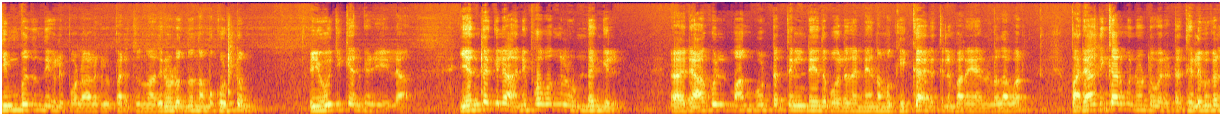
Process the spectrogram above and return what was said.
കിംവദന്തികൾ ഇപ്പോൾ ആളുകൾ പരത്തുന്നു. അതിനോടൊന്നും നമുക്കൊട്ടും യോജിക്കാൻ കഴിയില്ല. എന്തെങ്കിലും അനുഭവങ്ങൾ ഉണ്ടെങ്കിൽ രാഹുൽ മാങ്കൂട്ടത്തിന്റേതുപോലെ തന്നെ നമുക്ക് ഇക്കാര്യത്തിലും പറയാനുള്ളത് അവർ പരാതിക്കാർ മുന്നോട്ട് വരട്ടെ തെളിവുകൾ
